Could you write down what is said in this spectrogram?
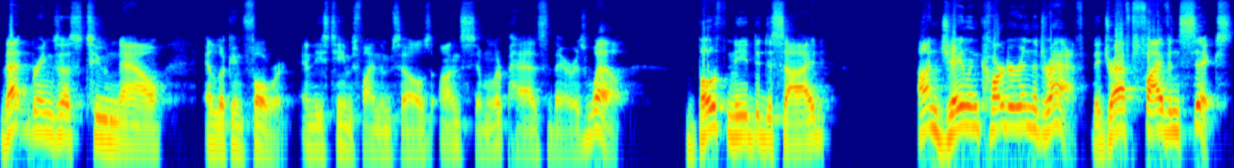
That brings us to now and looking forward, and these teams find themselves on similar paths there as well. Both need to decide on Jalen Carter in the draft. They draft five and six.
